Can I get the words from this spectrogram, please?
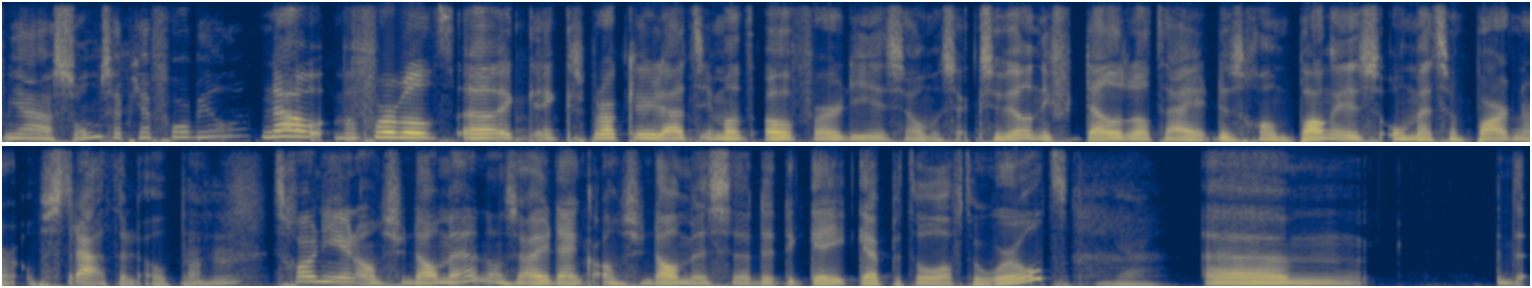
ja, soms heb jij voorbeelden? Nou, bijvoorbeeld, eh, ik, ik sprak hier laatst iemand over, die is homoseksueel. En die vertelde dat hij dus gewoon bang is om met zijn partner op straat te lopen. Mhm. Het is gewoon hier in Amsterdam, hè. Dan zou je denken, Amsterdam is eh, de, gay capital of the world. Ja. Ehm, de-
